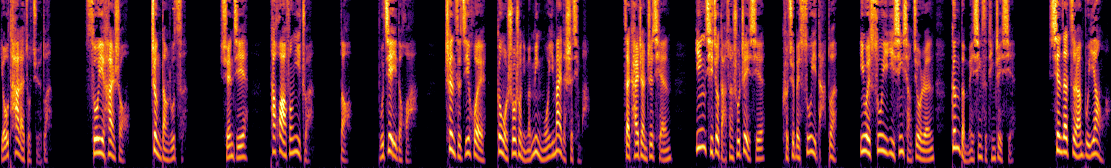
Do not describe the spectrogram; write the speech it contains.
由他来做决断。苏毅颔首，正当如此。旋即，他话锋一转，道：“不介意的话，趁此机会跟我说说你们命魔一脉的事情吧。”在开战之前，殷奇就打算说这些，可却被苏毅打断，因为苏毅一心想救人，根本没心思听这些。现在自然不一样了。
